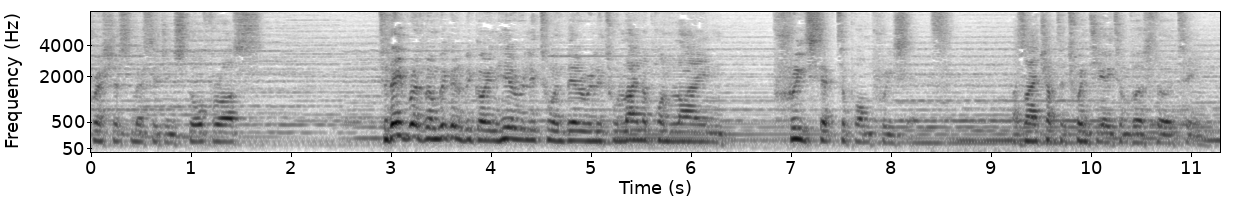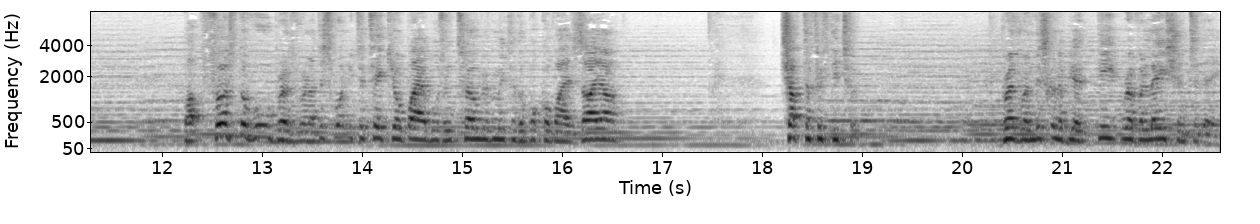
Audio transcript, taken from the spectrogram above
precious message in store for us. Today, brethren, we're going to be going here a little and there a little, line upon line, precept upon precept. Isaiah chapter 28 and verse 13. But first of all, brethren, I just want you to take your Bibles and turn with me to the book of Isaiah, chapter 52. Brethren, this is going to be a deep revelation today.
